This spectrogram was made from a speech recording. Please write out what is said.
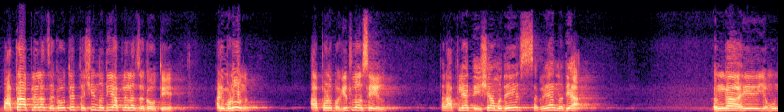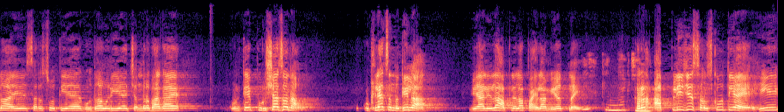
माता आपल्याला जगवते तशी नदी आपल्याला जगवते. आणि म्हणून आपण बघितलं असेल तर आपल्या देशामध्ये सगळ्या नद्या गंगा आहे यमुना आहे सरस्वती आहे गोदावरी आहे चंद्रभागा आहे कोणते पुरुषाचं नाव कुठल्याच नदीला मिळालेलं आपल्याला पाहायला मिळत नाही. कारण आपली जी संस्कृती आहे ही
